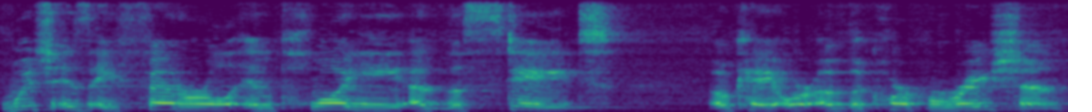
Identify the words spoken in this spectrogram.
which is a federal employee of the state, okay, or of the corporation.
